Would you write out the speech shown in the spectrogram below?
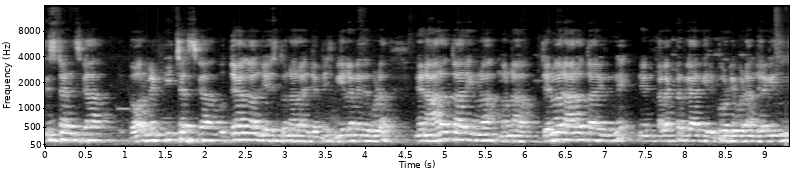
క్రిస్టియన్స్గా గవర్నమెంట్ టీచర్స్గా ఉద్యోగాలు చేస్తున్నారని చెప్పేసి వీళ్ళ మీద కూడా నేను ఆరో తారీఖున మొన్న జనవరి ఆరో తారీఖునే నేను కలెక్టర్ గారికి రిపోర్ట్ ఇవ్వడం జరిగింది.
